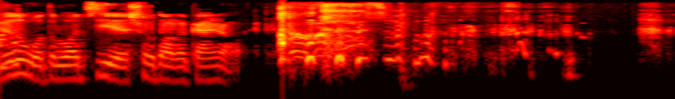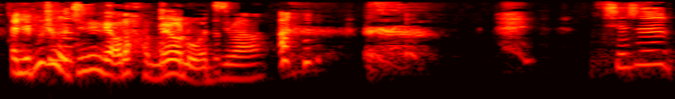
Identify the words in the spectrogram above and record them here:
觉得我的逻辑也受到了干扰。是吗？哎，你不觉得我今天聊的很没有逻辑吗？其实，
